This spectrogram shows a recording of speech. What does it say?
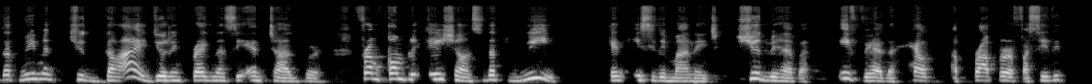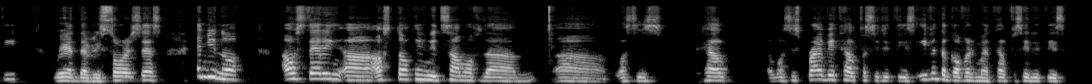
that women should die during pregnancy and childbirth from complications that we can easily manage should we have a if we had a health a proper facility we had the resources. And you know i was telling uh, i was talking with some of the um, uh, was this health was this private health facilities even the government health facilities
